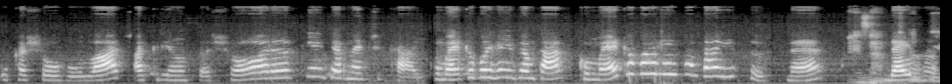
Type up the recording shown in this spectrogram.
o cachorro late, a criança chora e a internet cai. Como é que eu vou reinventar? Como é que eu vou reinventar isso, né? Exato. Daí Aham.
